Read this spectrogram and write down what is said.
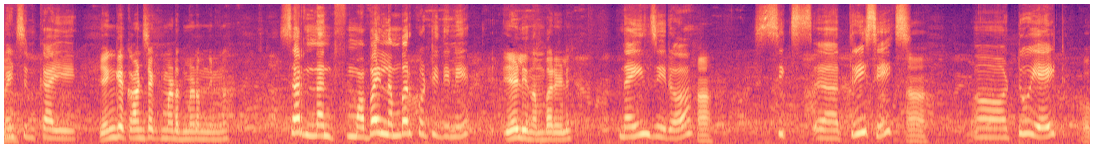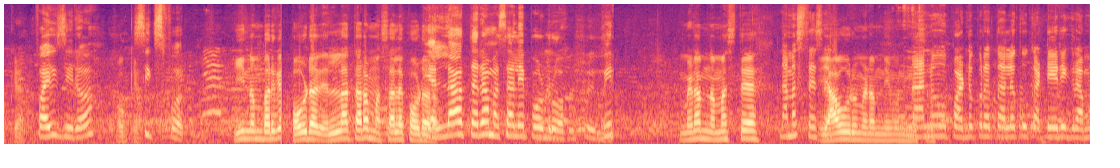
ಮೆಣಸಿನಕಾಯಿ. ಹೆಂಗೆ ಕಾಂಟ್ಯಾಕ್ಟ್ ಮಾಡೋದು ಮೇಡಮ್ ನಿಮ್ನ ಸರ್ ನನ್ನ ಮೊಬೈಲ್ ನಂಬರ್ ಕೊಟ್ಟಿದ್ದೀನಿ. ಹೇಳಿ ನಂಬರ್ ಹೇಳಿ. ನೈನ್ ಜೀರೋ ಹಾ. ಸಿಕ್ಸ್ ತ್ರೀ ಸಿಕ್ಸ್ ಹಾ. Two eight okay. Five zero okay. Six four. ಈ ನಂಬರ್ಗೆ ಪೌಡರ್ ಎಲ್ಲ ತರ ಮಸಾಲೆ ಪೌಡರ್ ಎಲ್ಲ ಥರ ಮಸಾಲೆ ಪೌಡ್ರು ಮೇಡಮ್ ನಮಸ್ತೆ. ನಮಸ್ತೆ ಸರ್. ಯಾವ ಊರು ಮೇಡಮ್ ನೀವು ನಾನು ಪಾಂಡುಪುರ ತಾಲೂಕು ಕಟೇರಿ ಗ್ರಾಮ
